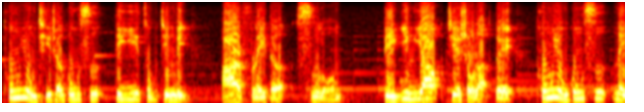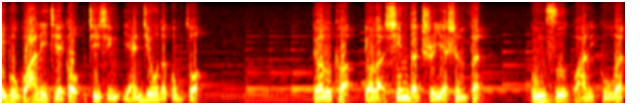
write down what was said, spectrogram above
通用汽车公司第一总经理阿尔弗雷德·斯隆。并应邀接受了对通用公司内部管理结构进行研究的工作。德鲁克有了新的职业身份——公司管理顾问。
